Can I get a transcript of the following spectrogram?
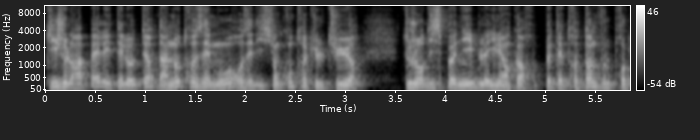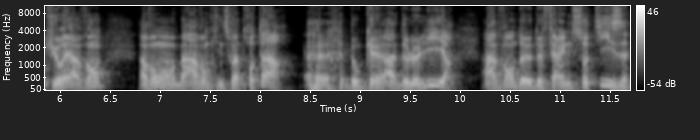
qui, je le rappelle, était l'auteur d'un autre Zemmour aux éditions Contre-Culture, toujours disponible. Il est encore peut-être temps de vous le procurer avant, avant, bah, avant qu'il ne soit trop tard. Euh, donc, de le lire avant de, faire une sottise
